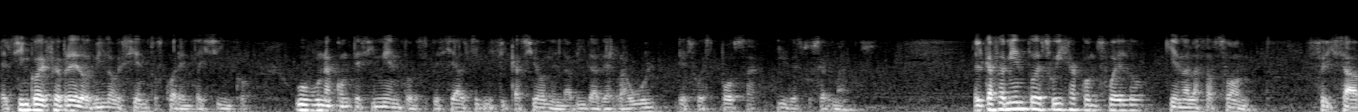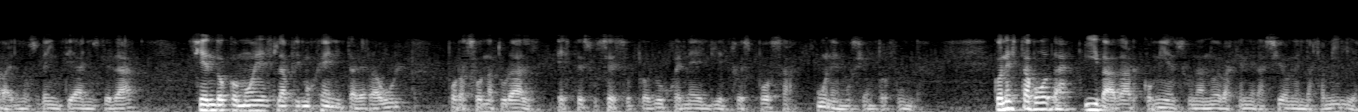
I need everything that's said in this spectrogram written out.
El 5 de febrero de 1945 hubo un acontecimiento de especial significación en la vida de Raúl, de su esposa y de sus hermanos. El casamiento de su hija Consuelo, quien a la sazón frisaba en los 20 años de edad, siendo como es la primogénita de Raúl, por razón natural, este suceso produjo en él y en su esposa una emoción profunda. Con esta boda iba a dar comienzo una nueva generación en la familia,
